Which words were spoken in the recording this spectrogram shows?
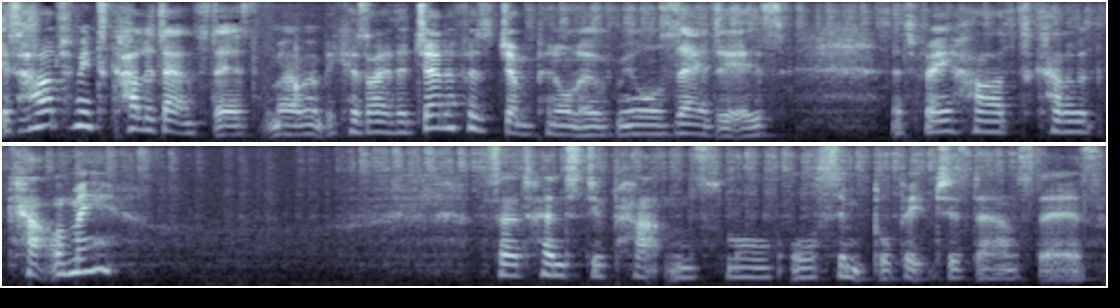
It's hard for me to colour downstairs at the moment because either Jennifer's jumping all over me or Zed is. It's very hard to colour with the cat on me. So I tend to do patterns more or simple pictures downstairs.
